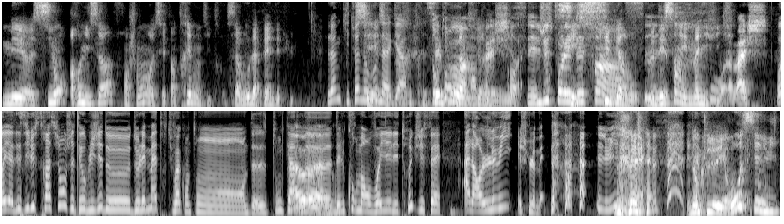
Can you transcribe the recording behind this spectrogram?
Mais sinon, hormis ça, franchement, c'est un très bon titre. Ça vaut la peine d'être lu. L'homme qui tue Nobunaga. C'est beau, hein, C'est juste pour les dessins. super hein, beau. Le dessin est magnifique. Oh la vache. Ouais, il y a des illustrations, j'étais obligée de, de, les mettre. Tu vois, quand on, ton cam, ah euh, Delcourt m'a envoyé les trucs, j'ai fait alors lui, je le mets. lui, je le mets. Et donc le héros, c'est lui,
